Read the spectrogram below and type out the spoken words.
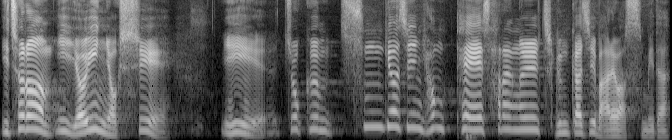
이처럼 이 여인 역시 이 조금 숨겨진 형태의 사랑을 지금까지 말해왔습니다.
